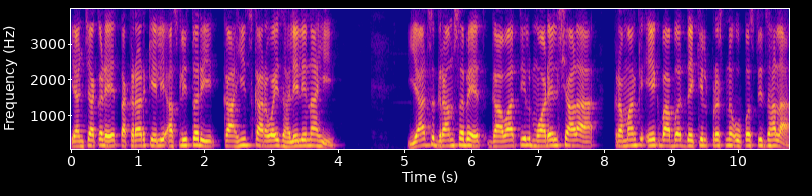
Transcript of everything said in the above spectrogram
यांच्याकडे तक्रार केली असली तरी काहीच कारवाई झालेली नाही. याच ग्रामसभेत गावातील मॉडेल शाळा क्रमांक एक बाबत देखील प्रश्न उपस्थित झाला.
